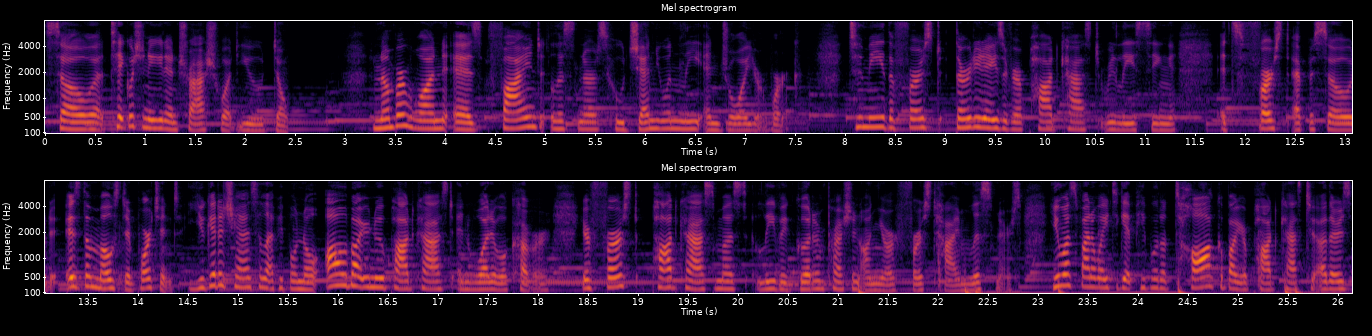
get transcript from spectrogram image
So take what you need and trash what you don't. Number one is find listeners who genuinely enjoy your work. To me, the first 30 days of your podcast releasing its first episode is the most important. You get a chance to let people know all about your new podcast and what it will cover. Your first podcast must leave a good impression on your first time listeners. You must find a way to get people to talk about your podcast to others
